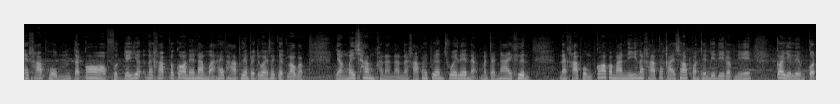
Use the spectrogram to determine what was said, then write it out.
นะครับผมแต่ก็ฝึกเยอะๆนะครับแล้วก็แนะนำอะให้พาเพื่อนไปด้วย ถ้าเกิดเราแบบยังไม่ช่ำขนาดนั้นนะครับให้เพื่อนช่วยเล่นเนี่ยมันจะง่ายขึ้นนะครับผมก็ประมาณนี้นะครับถ้าใครชอบคอนเทนต์ดีๆแบบนี้ ก็อย่าลืมกด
